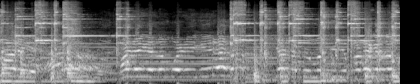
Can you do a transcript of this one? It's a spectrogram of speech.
மாறிய. மழைகளும் பொழிகிறதா எனது மத்திய மழைகளும்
